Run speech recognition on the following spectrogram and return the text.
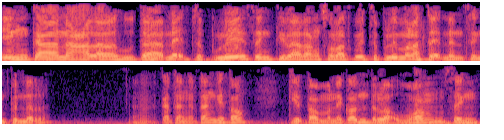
Ingka na alal huda. Nek jebule sing dilarang salat kuwi jebule malah deknen sing bener. Nah kadang-kadang gitu kita menika ndelok wong sing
